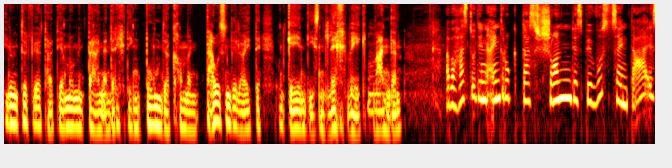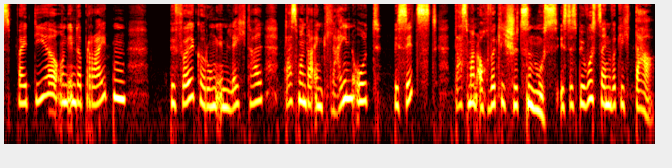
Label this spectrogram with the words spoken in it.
hinunterführt, hat ja momentan einen richtigen Boom. Da kommen tausende Leute und gehen diesen Lechweg mhm. wandern. Aber hast du den Eindruck, dass schon das Bewusstsein da ist bei dir und in der breiten Bevölkerung im Lechtal, dass man da ein Kleinod besitzt, das man auch wirklich schützen muss? Ist das Bewusstsein wirklich da?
